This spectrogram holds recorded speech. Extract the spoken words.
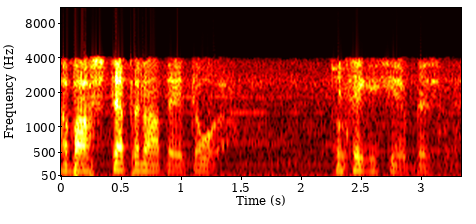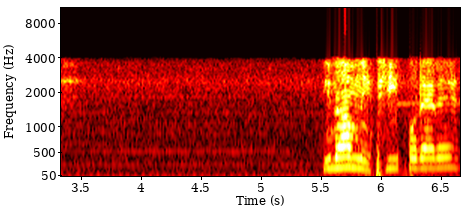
about stepping out their door and taking care of business. You know how many people that is?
